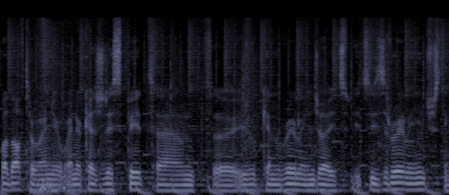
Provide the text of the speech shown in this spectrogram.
But after, when you when you catch this speed and uh, you can really enjoy it, it's, it's really interesting.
